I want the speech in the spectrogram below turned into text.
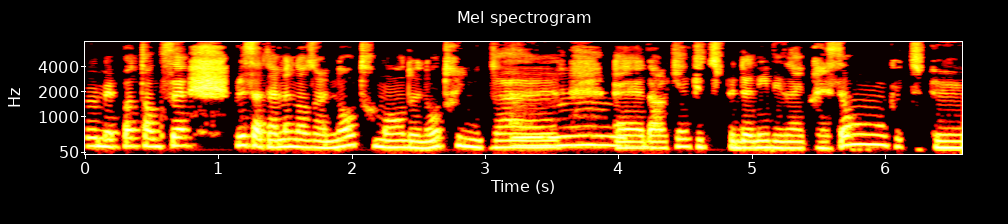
peu mais pas tant que ça. Puis là, ça t'amène dans un autre monde, un autre univers Mhm. euh, dans lequel que tu peux donner des impressions, que tu peux...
